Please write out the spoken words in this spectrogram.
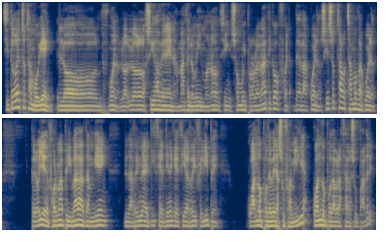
Si todo esto está muy bien, los, bueno, hijos de Elena, más de lo mismo, ¿no? son muy problemáticos, fuera, de, acuerdo. Si eso estamos, estamos de acuerdo. Pero oye, de forma privada también, la reina Leticia le tiene que decir al rey Felipe cuándo puede ver a su familia, cuándo puede abrazar a su padre.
